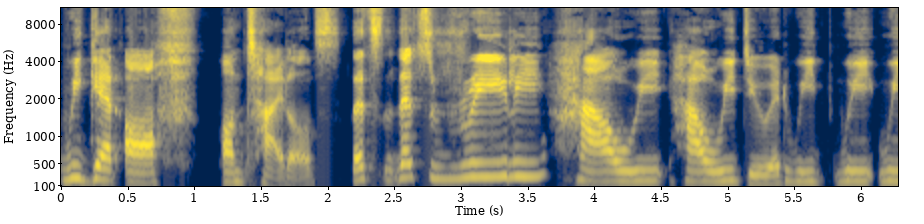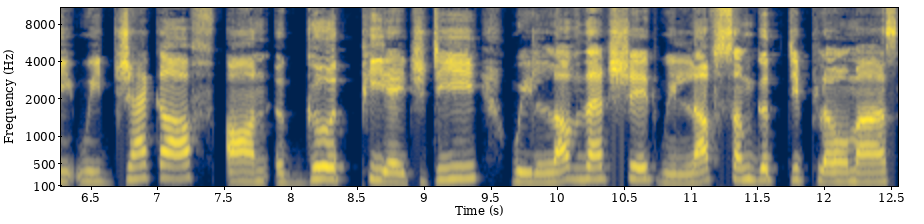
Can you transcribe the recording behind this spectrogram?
we get off on titles. That's that's really how we how we do it. We we we we jack off on a good PhD. We love that shit. We love some good diplomas.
